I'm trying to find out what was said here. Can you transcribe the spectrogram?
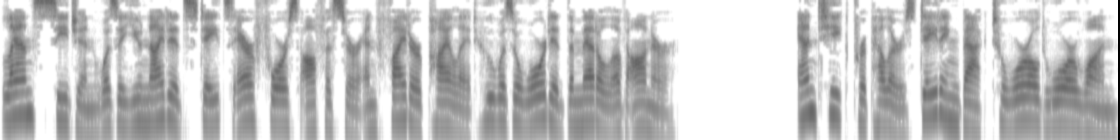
Lance Sijan was a United States Air Force officer and fighter pilot who was awarded the Medal of Honor. Antique propellers dating back to World War I,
